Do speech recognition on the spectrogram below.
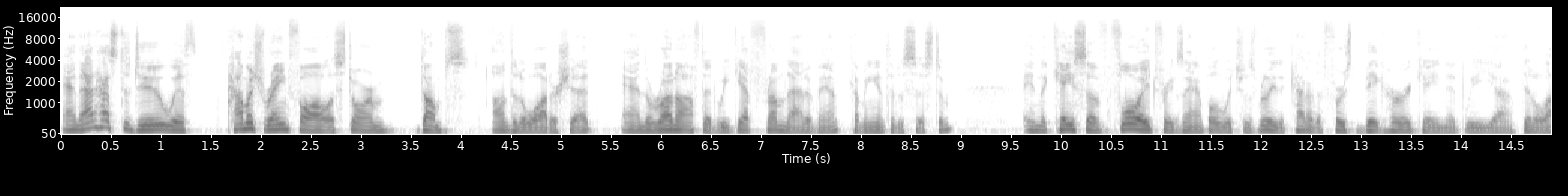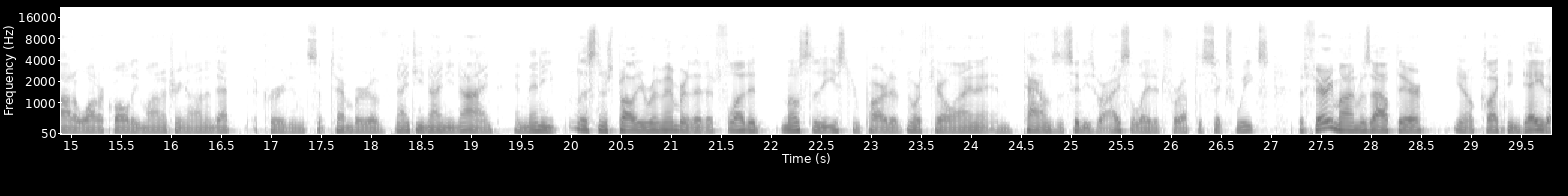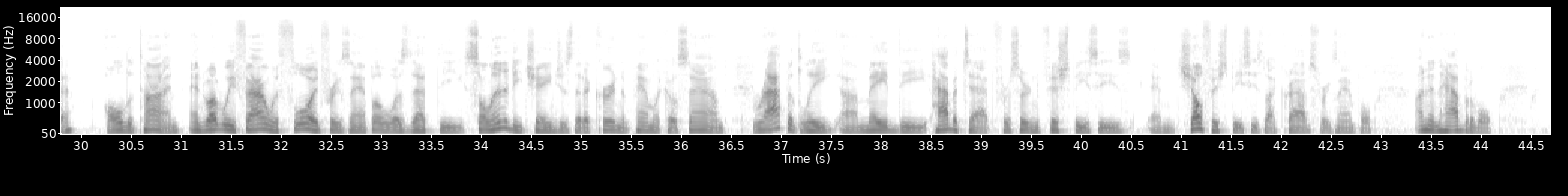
And that has to do with how much rainfall a storm dumps onto the watershed and the runoff that we get from that event coming into the system. In the case of Floyd, for example, which was really the kind of the first big hurricane that we uh, did a lot of water quality monitoring on, and that occurred in September of 1999. And many listeners probably remember that it flooded most of the eastern part of North Carolina, and towns and cities were isolated for up to six weeks. But FerryMon was out there, you know, collecting data all the time. And what we found with Floyd, for example, was that the salinity changes that occurred in the Pamlico Sound rapidly uh, made the habitat for certain fish species and shellfish species, like crabs, for example, uninhabitable.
